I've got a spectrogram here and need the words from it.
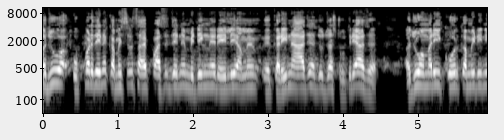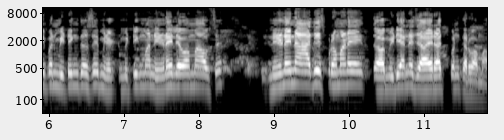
હજુ ઉપર જઈને કમિશનર સાહેબ પાસે જઈને મિટિંગને રેલી અમે કરીને આજે હજુ જસ્ટ ઉતર્યા છે. હજુ અમારી કોર કમિટીની પણ મિટિંગ થશે મિટિંગમાં નિર્ણય લેવામાં આવશે. નિર્ણયના આદેશ પ્રમાણે મીડિયાને જાહેરાત પણ કરવામાં આવશે.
